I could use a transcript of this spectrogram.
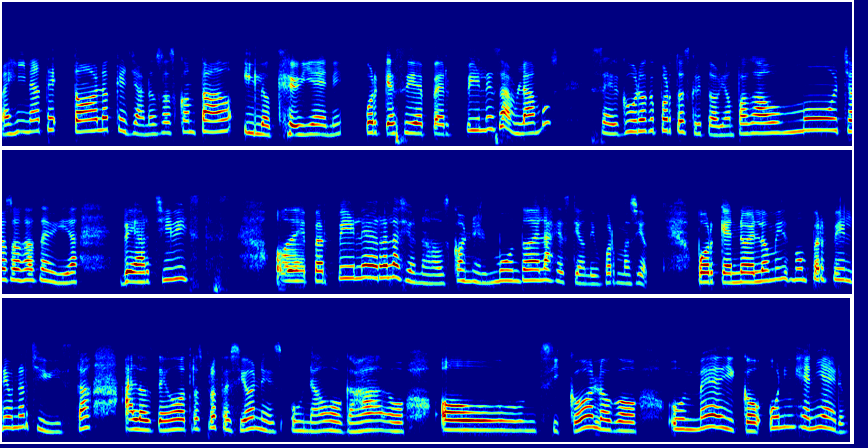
Imagínate todo lo que ya nos has contado y lo que viene, porque si de perfiles hablamos, seguro que por tu escritorio han pasado muchas hojas de vida de archivistas o de perfiles relacionados con el mundo de la gestión de información, porque no es lo mismo un perfil de un archivista a los de otras profesiones, un abogado o un psicólogo, un médico, un ingeniero.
